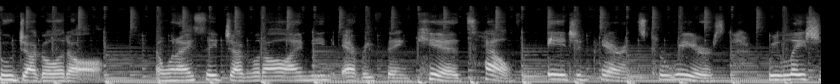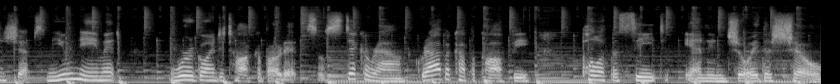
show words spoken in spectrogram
who juggle it all. And when I say juggle it all, I mean everything kids, health, aging parents, careers, relationships, you name it, we're going to talk about it. So stick around, grab a cup of coffee, pull up a seat, and enjoy the show.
